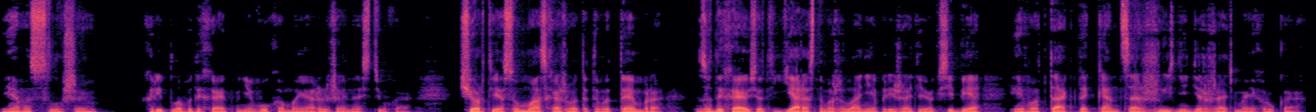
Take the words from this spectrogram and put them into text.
«Я вас слушаю», — хрипло выдыхает мне в ухо моя рыжая Настюха. Черт, я с ума схожу от этого тембра, задыхаюсь от яростного желания прижать ее к себе и вот так до конца жизни держать в моих руках.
